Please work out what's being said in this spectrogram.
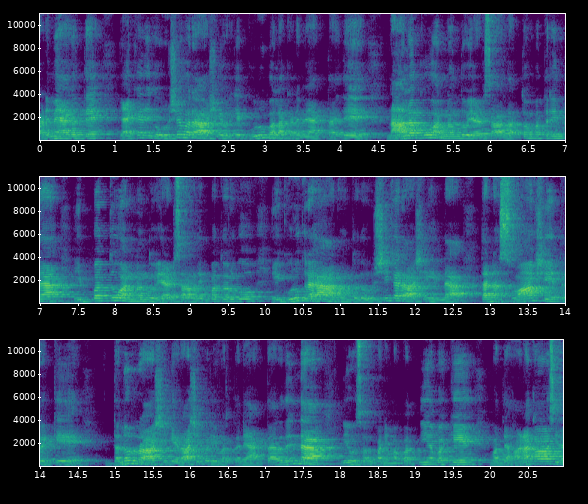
ಕಡಿಮೆ ಆಗುತ್ತೆ. ಯಾಕೆಂದರೆ ಈಗ ವೃಷಭ ರಾಶಿಯವರಿಗೆ ಗುರುಬಲ ಕಡಿಮೆ ಆಗ್ತಾ ಇದೆ. ನಾಲ್ಕು, ಹನ್ನೊಂದು, ಎರಡು ಸಾವಿರದ ಹತ್ತೊಂಬತ್ತರಿಂದ ಇಪ್ಪತ್ತು, ಹನ್ನೊಂದು, ಎರಡು ಸಾವಿರದ ಇಪ್ಪತ್ತವರೆಗೂ ಈ ಗುರುಗ್ರಹ ಅನ್ನುವಂಥದ್ದು ವೃಷಿಕ ರಾಶಿಯಿಂದ ತನ್ನ ಸ್ವಕ್ಷೇತ್ರಕ್ಕೆ ಧನುರ್ ರಾಶಿಗೆ ರಾಶಿ ಪರಿವರ್ತನೆ ಆಗ್ತಾ ಇರೋದ್ರಿಂದ ನೀವು ಸ್ವಲ್ಪ ನಿಮ್ಮ ಪತ್ನಿಯ ಬಗ್ಗೆ ಮತ್ತು ಹಣಕಾಸಿನ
